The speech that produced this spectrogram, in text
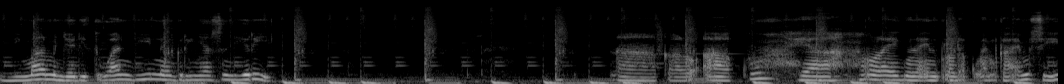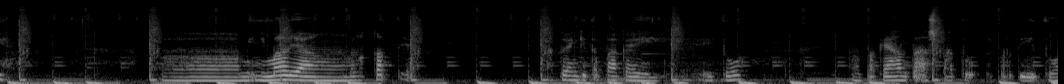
minimal menjadi tuan di negerinya sendiri. Nah, kalau aku ya mulai gunain produk UMKM sih. Uh, minimal yang melekat ya. Atau yang kita pakai yaitu uh, pakaian tas sepatu seperti itu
